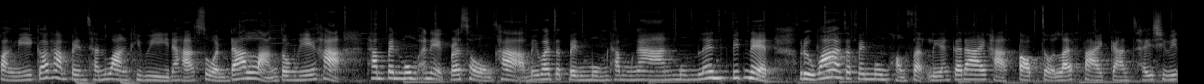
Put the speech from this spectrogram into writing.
ฝั่งนี้ก็ทำเป็นชั้นวางทีวีนะคะ ส่วนด้านหลังตรงนี้ค่ะทำเป็นมุมอเนกประสงค์ค่ะ ไม่ว่าจะเป็นมุมทำงาน มุมเล่นฟิตเนสหรือว่าจะเป็นมุมของสัตว์เลี้ยงก็ได้ค่ะ ตอบโจทย์ไลฟ์สไตล์การใช้ชีวิต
